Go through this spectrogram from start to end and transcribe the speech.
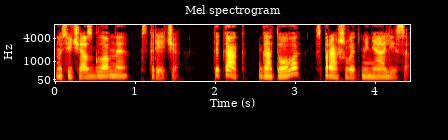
Но сейчас главное — встреча. «Ты как, готова?» — спрашивает меня Алиса.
